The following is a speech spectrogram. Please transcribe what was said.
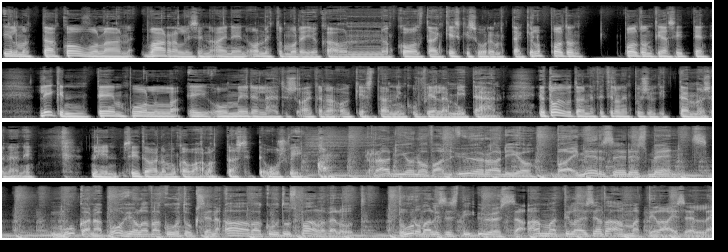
ilmoittaa Kouvolaan vaarallisen aineen onnettomuuden, joka on kooltaan keskisuuri, mutta tämäkin on puoli, puoli tuntia sitten. Liikenteen puolella ei ole meidän lähetysaikana oikeastaan niin kuin vielä mitään. Ja toivotaan, että tilanne pysyykin tämmöisenä, niin, niin siitä on aina mukava aloittaa sitten uusi viikko. Radionovan Yöradio by Mercedes-Benz. Mukana Pohjola-vakuutuksen A-vakuutuspalvelut. Turvallisesti yössä ammattilaiselta ammattilaiselle.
